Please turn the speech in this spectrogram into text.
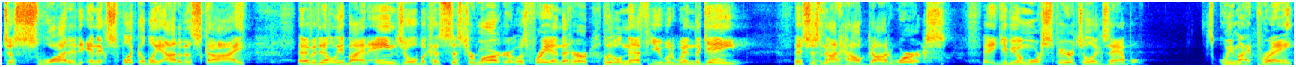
just swatted inexplicably out of the sky, evidently by an angel, because Sister Margaret was praying that her little nephew would win the game. That's just not how God works. I'll give you a more spiritual example. We might pray,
